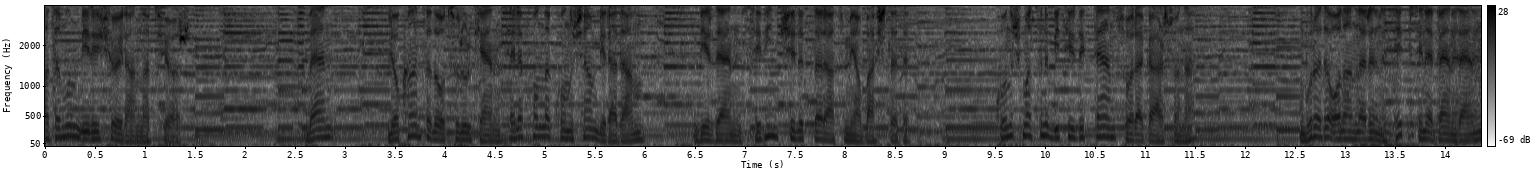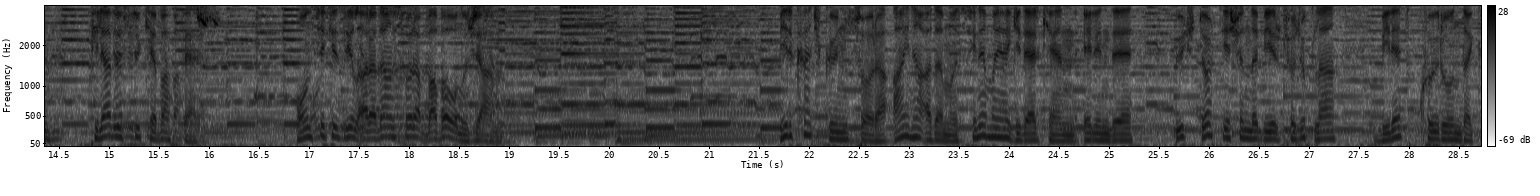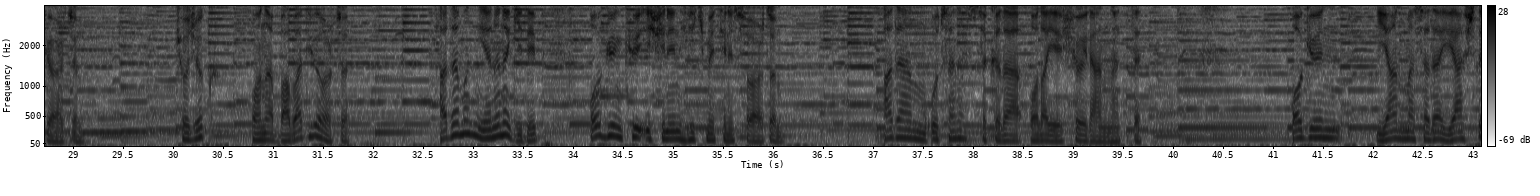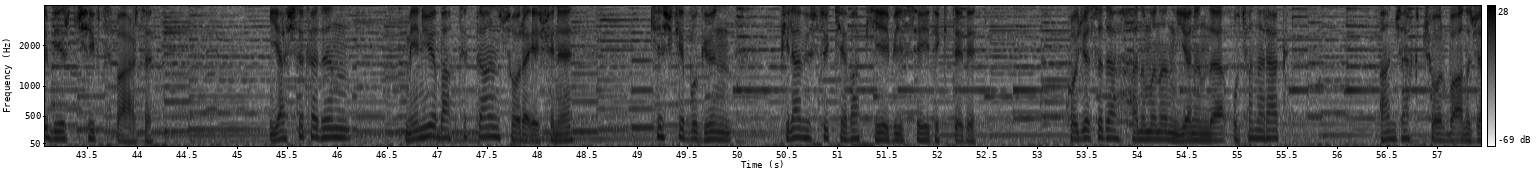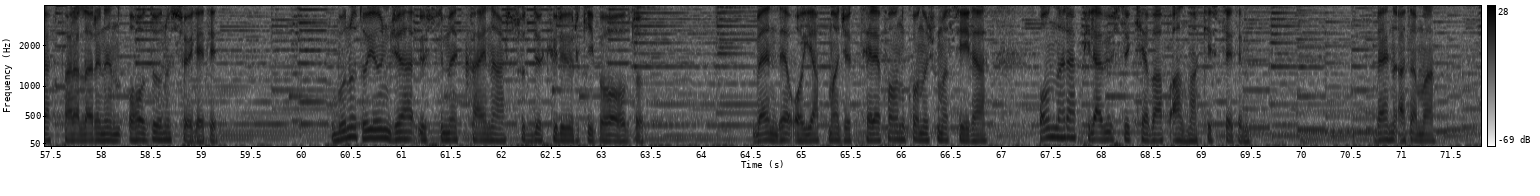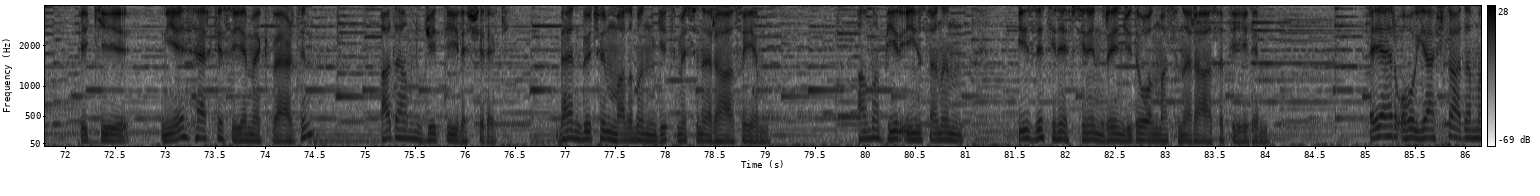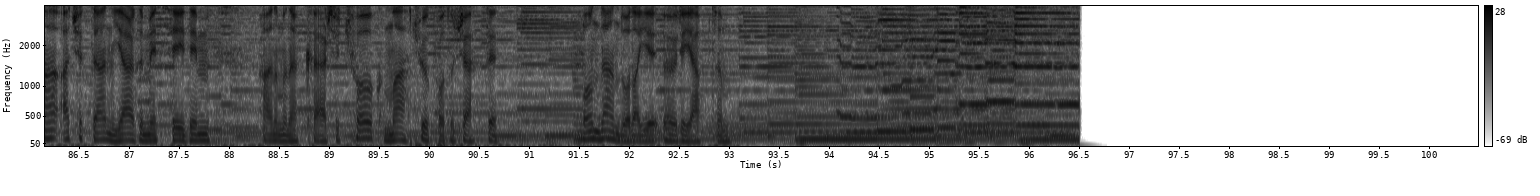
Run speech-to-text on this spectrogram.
Adamın biri şöyle anlatıyor. Ben lokantada otururken telefonla konuşan bir adam birden sevinç çığlıkları atmaya başladı. Konuşmasını bitirdikten sonra garsona Burada olanların hepsine benden pilav üstü kebap ver. 18 yıl aradan sonra baba olacağım. Birkaç gün sonra aynı adamı sinemaya giderken elinde 3-4 yaşında bir çocukla bilet kuyruğunda gördüm. Çocuk ona baba diyordu. Adamın yanına gidip o günkü işinin hikmetini sordum. Adam utana sıkıla olayı şöyle anlattı. O gün yan masada yaşlı bir çift vardı. Yaşlı kadın menüye baktıktan sonra eşine keşke bugün pilav üstü kebap yiyebilseydik dedi. Kocası da hanımının yanında utanarak ancak çorba alacak paralarının olduğunu söyledi. Bunu duyunca üstüme kaynar su dökülür gibi oldu. Ben de o yapmacık telefon konuşmasıyla onlara pilav üstü kebap almak istedim. Ben adama Peki niye herkese yemek verdin? Adam ciddileşerek ben bütün malımın gitmesine razıyım. Ama bir insanın izzeti nefsinin rencide olmasına razı değilim. Eğer o yaşlı adama açıktan yardım etseydim hanımına karşı çok mahcup olacaktı. Ondan dolayı öyle yaptım.''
